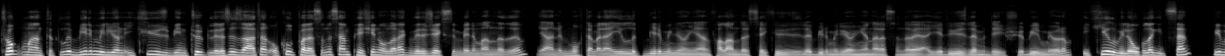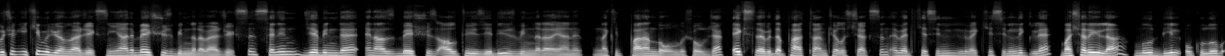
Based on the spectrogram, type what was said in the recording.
Çok mantıklı. 1 milyon 200 bin Türk lirası zaten okul parasını sen peşin olarak vereceksin benim anladığım. Yani muhtemelen yıllık 1 milyon yen falandır. 800 ile 1 milyon yen arasında veya 700 ile mi değişiyor bilmiyorum. 2 yıl bile okula gitsen 1,5-2 milyon vereceksin. Yani 500 bin lira vereceksin. Senin cebinde en az 500, 600, 700 bin lira yani nakit paran da olmuş olacak. Ekstra bir de part time çalışacaksın. Evet kesinlikle ve kesinlikle başarıyla bu dil okulu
